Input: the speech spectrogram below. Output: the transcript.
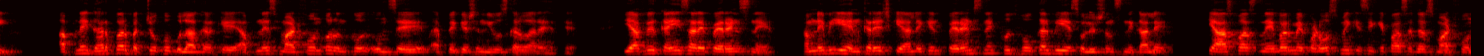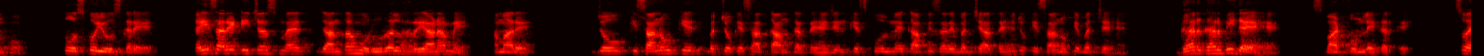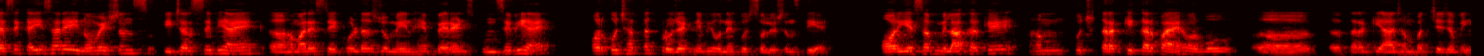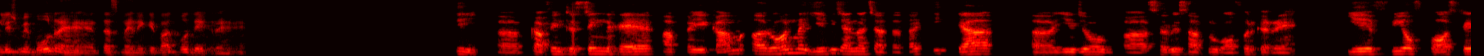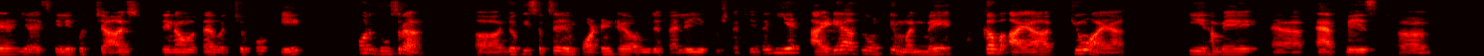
अपने घर पर बच्चों को बुला करके अपने स्मार्टफ़ोन पर उनको उनसे एप्लीकेशन यूज़ करवा रहे थे। या फिर कई सारे पेरेंट्स ने हमने भी ये एनकरेज किया लेकिन पेरेंट्स ने खुद होकर भी ये सॉल्यूशंस निकाले कि आस-पास नेबर में, पड़ोस में किसी के पास अगर स्मार्टफ़ोन हो, तो उसको यूज़ करे। कई सारे टीचर्स मैं जानता हूँ रूरल हरियाणा में हमारे, जो किसानों के बच्चों के साथ काम करते हैं, जिनके स्कूल में काफ़ी सारे बच्चे आते हैं जो किसानों के बच्चे हैं। घर-घर भी गए हैं स्मार्टफ़ोन लेकर के। सो ऐसे कई सारे इनोवेशंस टीचर्स से भी आए हमारे स्टेक होल्डर्स जो मेन हैं पेरेंट्स उनसे भी आए और कुछ हद तक प्रोजेक्ट ने भी उन्हें कुछ सॉल्यूशंस दिए। और ये सब मिला करके हम कुछ तरक्की कर पाए और वो तरक्की आज हम बच्चे जब इंग्लिश में बोल रहे हैं 10 महीने के बाद, वो देख रहे हैं। जी काफ़ी इंटरेस्टिंग है आपका ये काम। रोहन मैं ये भी जानना चाहता था कि क्या अ, ये जो सर्विस आप लोग ऑफ़र कर रहे हैं, ये फ्री ऑफ़ कॉस्ट है या इसके लिए कुछ चार्ज देना होता है बच्चों को? एक और दूसरा जो कि सबसे इम्पोर्टेंट है और मुझे पहले ये पूछना चाहिए था कि ये आइडिया आप लोगों के मन में कब आया, क्यों आया कि हमें app based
